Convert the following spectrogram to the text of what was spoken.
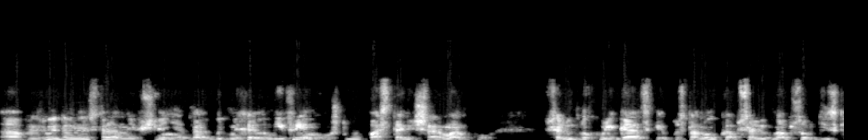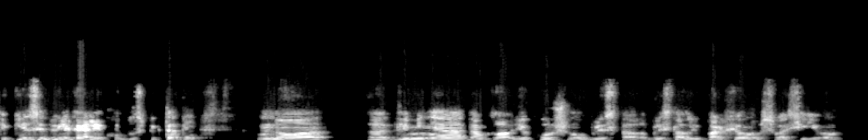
а, производят довольно странное впечатление. Надо быть Михаилом Ефремовым, чтобы поставить шарманку. Абсолютно хулиганская постановка, абсолютно абсурдистская пьеса. Это великолепный был спектакль. Но а, для меня там Клаудия Коршунова блистала, блистал и Парфенов с Васильевым.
